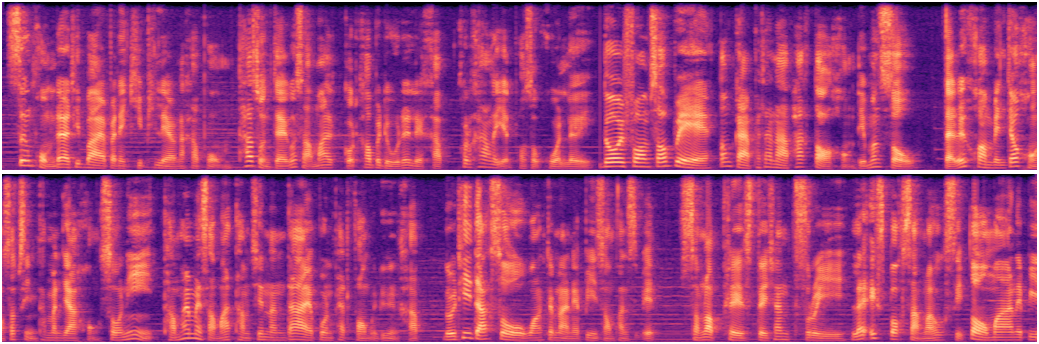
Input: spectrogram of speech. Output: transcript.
ๆ ซึ่งผมได้อธิบายไปในคลิปที่แล้วนะครับผม ถ้าสนใจก็สามารถกดเข้าไปดูได้เลยครับ ค่อนข้างละเอียดพอสมควรเลย โดยฟอร์มซอฟต์แวร์ต้องการพัฒนาภาคต่อของ Demon Soul แต่ด้วยความเป็นเจ้าของทรัพย์สินธรรมัญญาของ Sony ทำให้มันสามารถทำเช่นนั้นได้บนแพลตฟอร์มอื่นๆครับ โดยที่ Dark Souls วางจำหน่ายในปี 2011 สำหรับ PlayStation 3 และ Xbox 360 ต่อมาในปี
